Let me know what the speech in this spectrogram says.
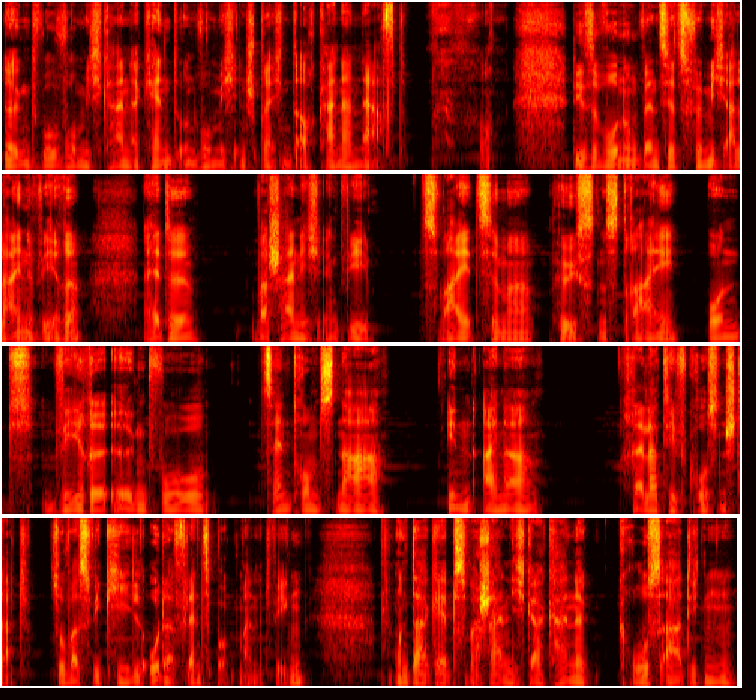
irgendwo, wo mich keiner kennt und wo mich entsprechend auch keiner nervt. Diese Wohnung, wenn es jetzt für mich alleine wäre, hätte wahrscheinlich irgendwie zwei Zimmer, höchstens drei und wäre irgendwo zentrumsnah in einer relativ großen Stadt. Sowas wie Kiel oder Flensburg meinetwegen. Und da gäbe es wahrscheinlich gar keine großartigen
